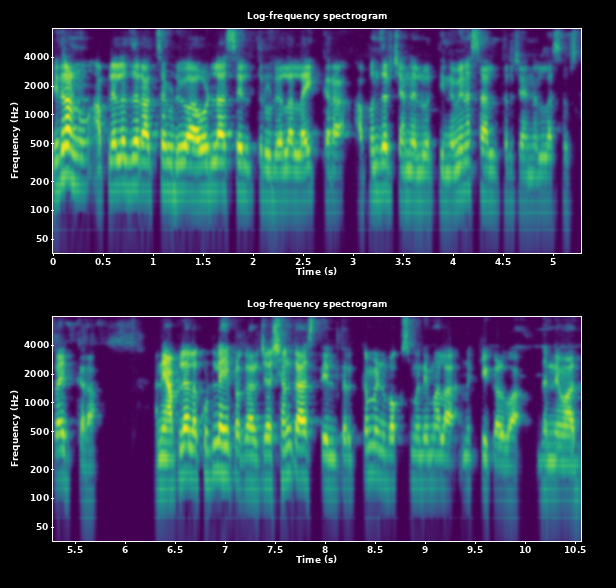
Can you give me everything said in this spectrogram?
मित्रांनो आपल्याला जर आजचा व्हिडिओ आवडला असेल तर व्हिडिओला लाईक करा. आपण जर चॅनलवरती नवीन असाल तर चॅनलला सबस्क्राईब करा. आणि आपल्याला कुठल्याही प्रकारच्या शंका असतील तर कमेंट बॉक्समध्ये मला नक्की कळवा. धन्यवाद.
